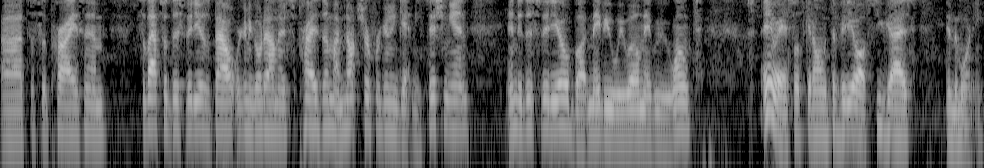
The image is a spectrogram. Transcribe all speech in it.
uh, to surprise him. So that's what this video is about. We're going to go down there surprise him. I'm not sure if we're going to get any fishing in into this video, but maybe we will, maybe we won't. Anyways, let's get on with the video. I'll see you guys in the morning.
